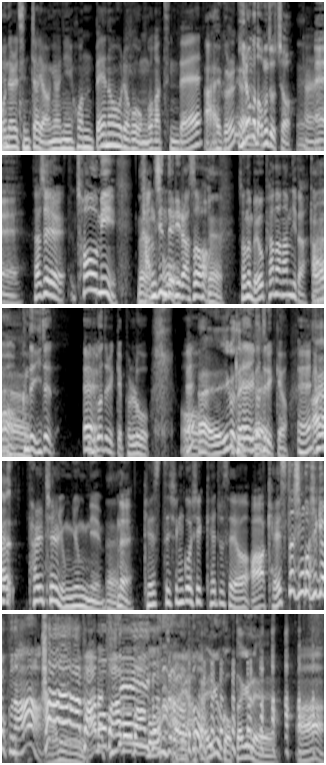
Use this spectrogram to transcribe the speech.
오늘 진짜 영현이 혼 빼놓으려고 온 것 같은데. 아, 그걸 이런 거 너무 좋죠. 네. 네. 사실 처음이 네. 당신들이라서 네. 저는 매우 편안합니다. 어, 근데 이제 네. 읽어드릴게요. 별로 어, 네, 읽어드릴게요. 네, 읽어드릴게요. 네. 8766님. 네. 네. 게스트 신고식 해주세요. 아, 게스트 신고식이었구나! 하! 아니, 바보, 바보, 바보. 줄 알았어. 아까 읽을 거 없다길래. 아.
